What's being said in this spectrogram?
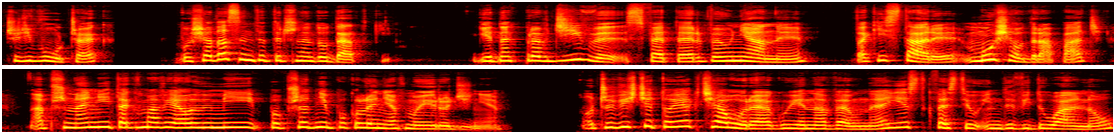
czyli włóczek, posiada syntetyczne dodatki. Jednak prawdziwy sweter wełniany, taki stary, musiał drapać, a przynajmniej tak mawiały mi poprzednie pokolenia w mojej rodzinie. Oczywiście to, jak ciało reaguje na wełnę, jest kwestią indywidualną,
